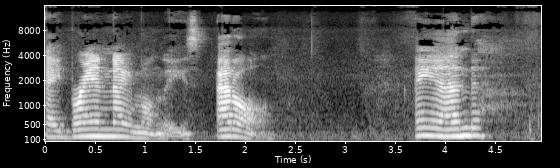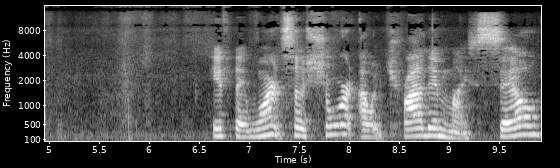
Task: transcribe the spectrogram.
a brand name on these at all. And if they weren't so short, I would try them myself.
